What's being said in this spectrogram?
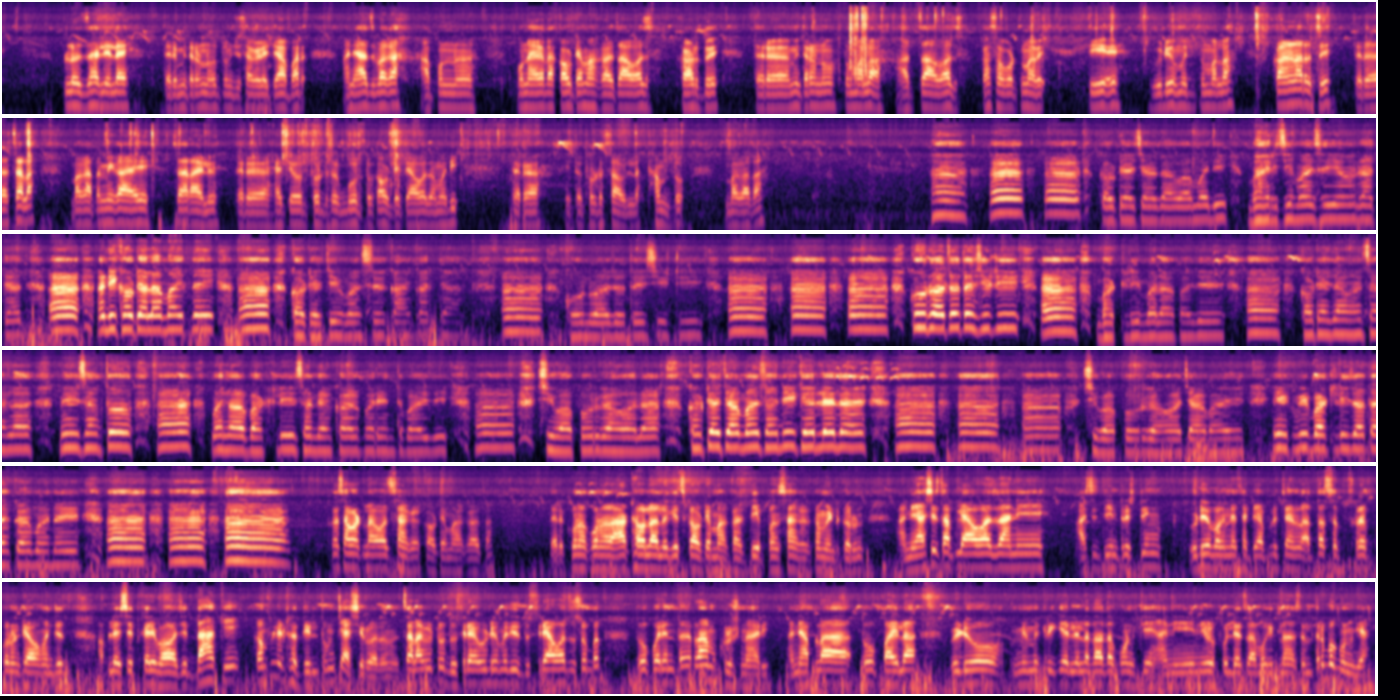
प्लस झालेला आहे. तर मित्रांनो तुमचे सगळ्याचे आभार. आणि आज बघा आपण पुन्हा एकदा कावट्या महाकाळचा आवाज काढतोय. तर मित्रांनो तुम्हाला आजचा आवाज कसा वाटणार आहे ते व्हिडिओमध्ये तुम्हाला कळणारच आहे. तर चला बघा आता मी काय राहिलो आहे तर ह्याच्यावर थोडंसं बोलतो कावट्याच्या आवाजामध्ये. तर इथं थोडंसं सावलीला थांबतो. बघा आता. कवट्याच्या गावामध्ये बाहेरची माणसं येऊन राहतात. आणि कवट्याला माहीत नाही. कवट्याची माणसं काय करतात? कोण वाजवतं शिटी कोण वाजवतं शिटी बाटली मला पाहिजे. कवट्याच्या माणसाला मी सांगतो. मला बाटली संध्याकाळपर्यंत पाहिजे. शिवापूर गावाला कवट्याच्या माणसाने घेरलेलं आहे. शिवापूर गावाच्या बाहेर. एक बी बाटली जाता कामा नये. कसा वाटला आवाज सांगा कावटे महाकाळचा? तर कोणाकोणाला आठवला लगेच कावटे महाकाळ ते पण सांगा कमेंट करून. आणि असेच आपले आवाज आणि असेच इंटरेस्टिंग व्हिडिओ बघण्यासाठी आपलं चॅनल आता सबस्क्राईब करून ठेवा. म्हणजेच आपल्या शेतकरी भावाचे दहा के कंप्लीट होतील तुमच्या आशीर्वादानं. चला भेटू दुसऱ्या व्हिडिओमध्ये दुसऱ्या आवाजासोबत. तोपर्यंत रामकृष्ण हरी. आणि आपला तो पहिला व्हिडिओ मिमिक्री केलेला दादा कोणके आणि निळफुल्याचा बघितला असेल तर बघून घ्या.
